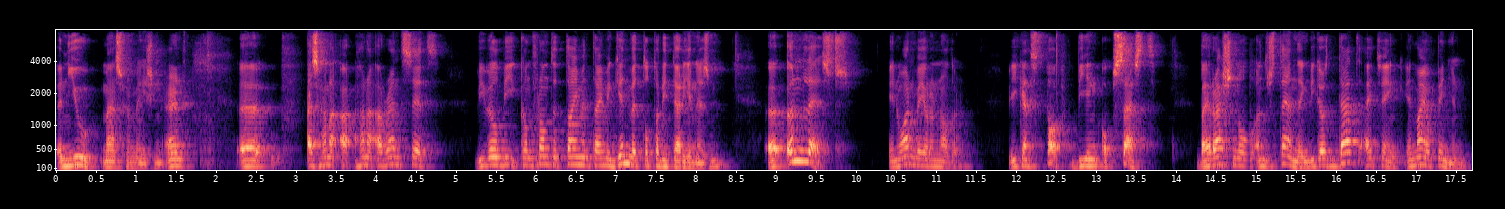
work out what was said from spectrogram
a new mass formation. And uh, as Hannah, uh, Hannah Arendt said, we will be confronted time and time again with totalitarianism uh, unless, in one way or another, we can stop being obsessed by rational understanding, because that, I think, in my opinion,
